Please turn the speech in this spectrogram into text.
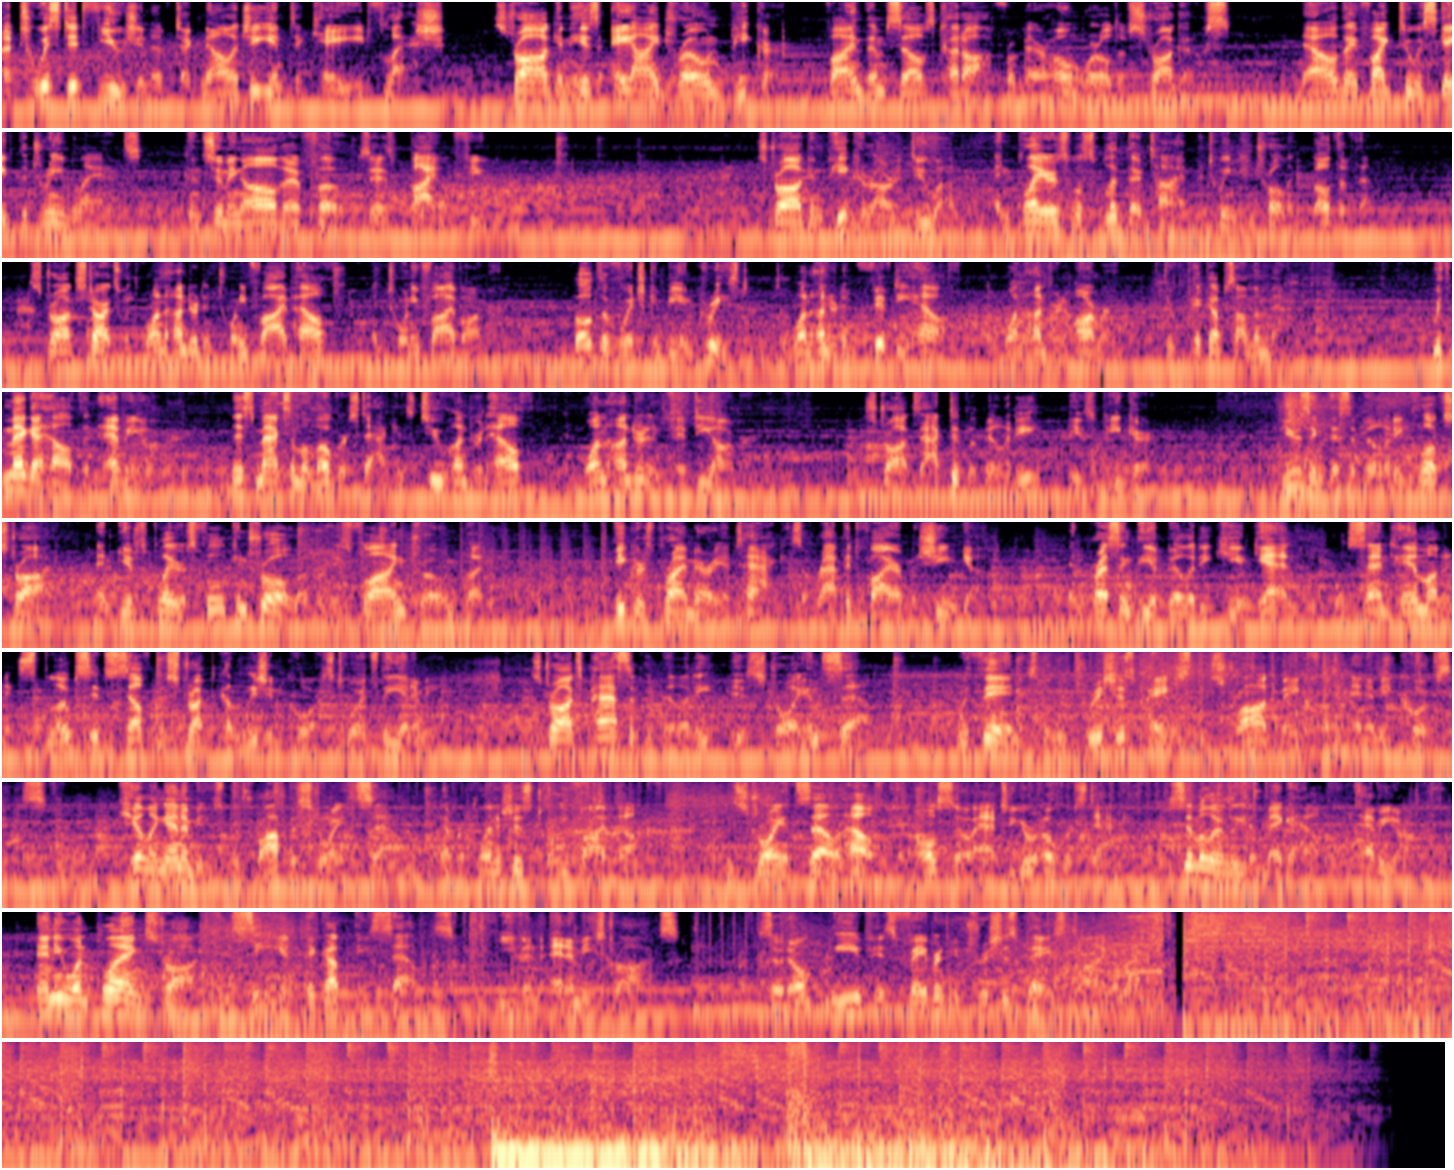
A twisted fusion of technology and decayed flesh. Strogg and his AI drone, Peeker, find themselves cut off from their homeworld of Stroggos. Now they fight to escape the Dreamlands, consuming all their foes as biofuel. Strogg and Peeker are a duo, and players will split their time between controlling both of them. Strogg starts with 125 health and 25 armor, both of which can be increased to 150 health and 100 armor through pickups on the map. With Mega Health and Heavy Armor, this maximum overstack is 200 health and 150 armor. Strogg's active ability is Peeker. Using this ability cloaks Strogg and gives players full control over his flying drone buddy. Peeker's primary attack is a rapid-fire machine gun, and pressing the ability key again will send him on an explosive self-destruct collision course towards the enemy. Strogg's passive ability is Stroyent Cell. Within is the nutritious paste that Strogg makes from enemy corpses. Killing enemies will drop a Stroyent Cell that replenishes 25 health. The Stroyent Cell health can also add to your overstack, similarly to Mega Health and Heavy Armor. Anyone playing Strogg can see and pick up these cells, even enemy Stroggs. So don't leave his favorite nutritious paste lying around.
